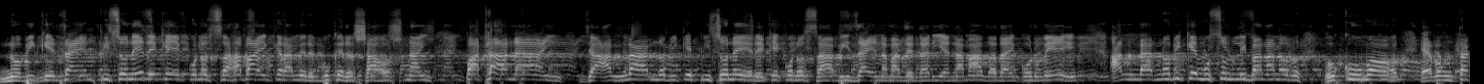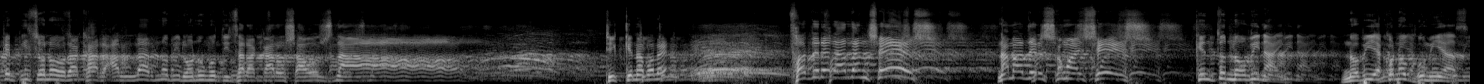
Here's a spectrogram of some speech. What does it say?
নবীকে যায়েন পিছনে রেখে কোন সাহাবাই কেরামের বুকের সাহস নাই, পাঠা নাই যে আল্লাহর নবীকে পিছনে রেখে কোন সাহাবি যায় নামাজে দাঁড়িয়ে নামাজ আদায় করবে। আল্লাহর নবীকে মুসল্লি বানানোর হুকুমত এবং তাকে পিছনে রাখার আল্লাহর নবীর অনুমতি ছাড়া কারও সাহস না ঠিক কিনা বলেন? ফজরের আজান শেষ, নামাজের সময় শেষ, কিন্তু নবী নাই। নবী এখনও ঘুমিয়ে আছে।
